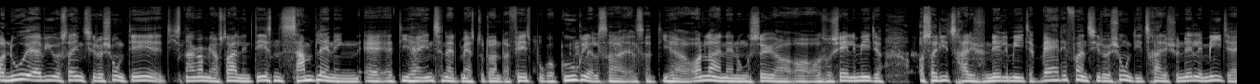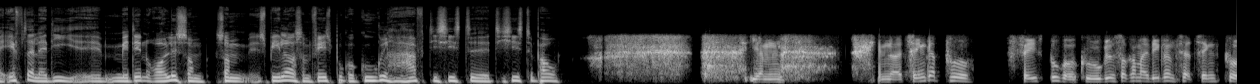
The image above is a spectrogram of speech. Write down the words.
Og nu er vi jo så i en situation, det de snakker om i Australien, det er sådan sammenblandingen af, af de her internetmastodonter, Facebook og Google, altså, altså de her online-annoncører og, og sociale medier, og så de traditionelle medier. Hvad er det for en situation, de traditionelle medier er efterladt i øh, med den rolle, som, som spillere som Facebook og Google har haft de sidste, de sidste par år? Jamen, jamen, når jeg tænker på Facebook og Google, så kommer jeg virkelig til at tænke på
